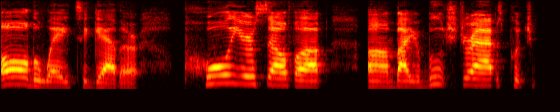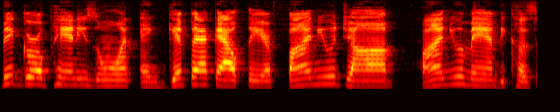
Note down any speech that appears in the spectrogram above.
all the way together. Pull yourself up um, by your bootstraps, put your big girl panties on, and get back out there. Find you a job, find you a man, because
